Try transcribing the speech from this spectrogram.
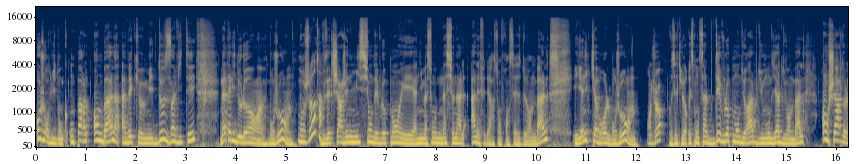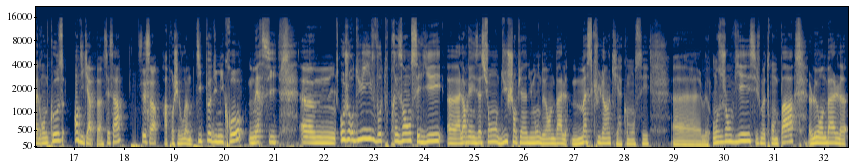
Aujourd'hui donc on parle handball avec mes deux invités. Nathalie Delors, bonjour. Bonjour. Vous êtes chargée de mission développement et animation nationale à la Fédération française de handball. Et Yannick Cabrol bonjour. Bonjour. Vous êtes le responsable développement durable du mondial du handball en charge de la grande cause handicap, c'est ça? C'est ça. Rapprochez-vous un petit peu du micro, merci. Euh, aujourd'hui, votre présence est liée euh, à l'organisation du championnat du monde de handball masculin qui a commencé euh, le 11 janvier, si je ne me trompe pas. Le handball,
